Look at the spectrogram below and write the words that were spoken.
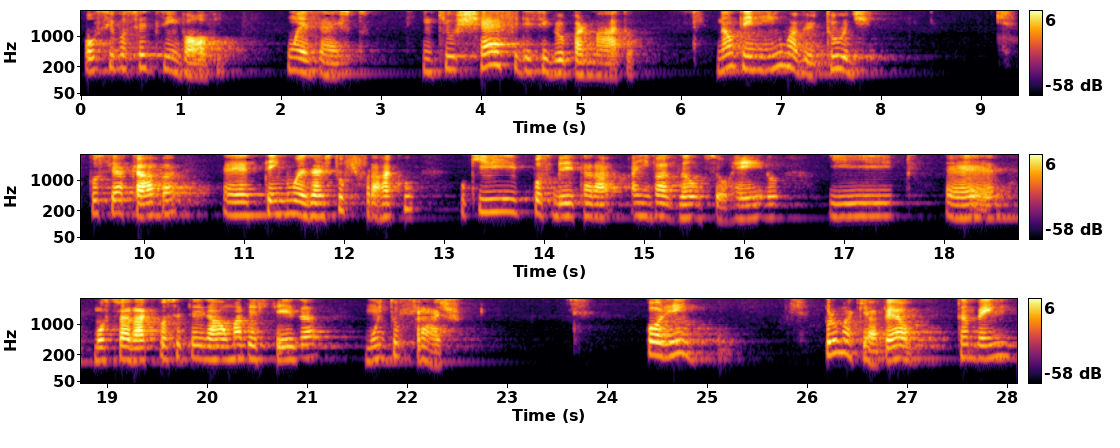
ou se você desenvolve um exército em que o chefe desse grupo armado não tem nenhuma virtude, você acaba é, tendo um exército fraco, o que possibilitará a invasão do seu reino e é, mostrará que você terá uma defesa muito frágil. Porém, para o Maquiavel também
